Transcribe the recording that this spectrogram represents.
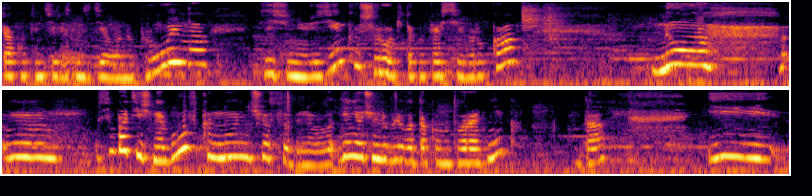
так вот интересно сделана пройма. Здесь у нее резинка, широкий такой красивый рукав. Но симпатичная блузка, но ничего особенного. Я не очень люблю вот такой вот воротник, да. И,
